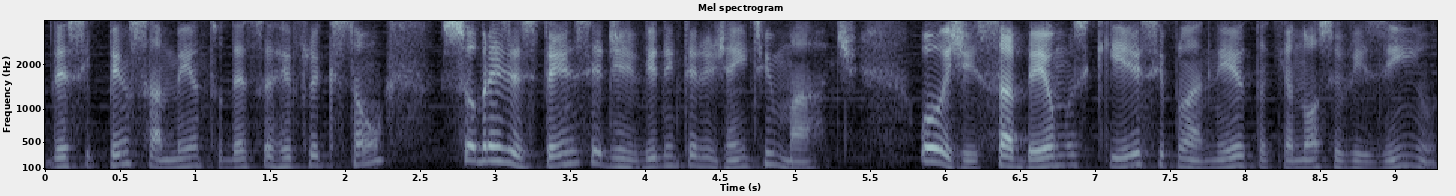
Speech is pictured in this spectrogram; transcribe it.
desse pensamento, dessa reflexão sobre a existência de vida inteligente em Marte. Hoje sabemos que esse planeta, que é nosso vizinho,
